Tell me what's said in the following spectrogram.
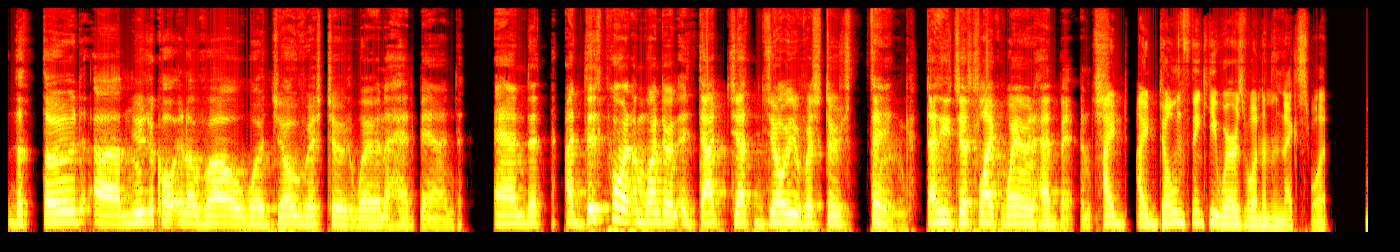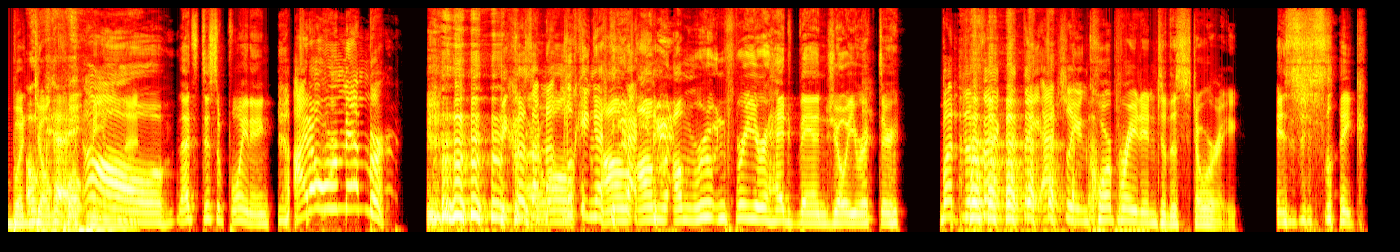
the third uh, musical in a row where Joe Richter is wearing a headband. And at this point, I'm wondering, is that just Joey Richter's thing? That he just like wearing headbands? i i don't think he wears one in the next one but don't quote me on that Oh, that's disappointing. I don't remember because I'm not Well, looking at I'm, I'm, I'm rooting for your headband, Joey Richter. But the fact that they actually incorporate into the story is just like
